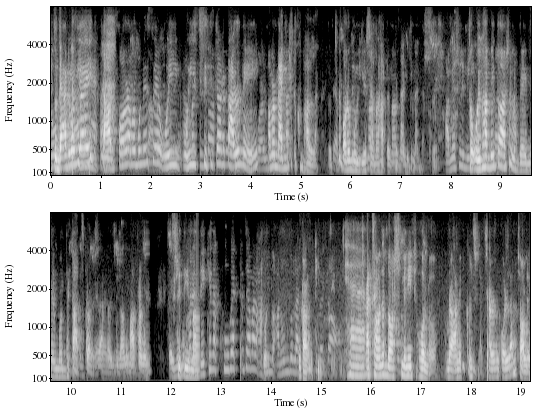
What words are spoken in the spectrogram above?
তো দ্যাট ওয়াজ লাইক তারপর আমার মনে হচ্ছে ওই ওই স্মৃতিটার কারণে আমার ম্যাগি খুব ভালো লাগতো বড় মুরগি এসে আমার হাতে ম্যাগি কিনে দিচ্ছে তো ওইভাবেই তো আসলে ব্রেইনের মধ্যে কাজ করে ব্যাপারগুলো মাথার মধ্যে স্মৃতি দেখে না খুব একটা যে আমার আনন্দ লাগে হ্যাঁ। আচ্ছা আমাদের দশ মিনিট হলো। আমরা অনেকক্ষণ চারণ করলাম চলে।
